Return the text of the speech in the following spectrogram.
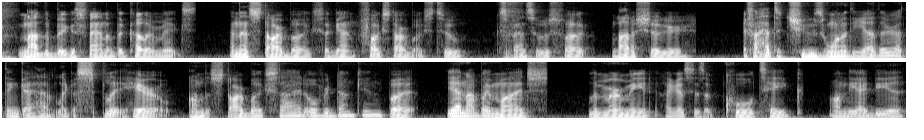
not the biggest fan of the color mix. And then Starbucks again. Fuck Starbucks too. Expensive as fuck. A lot of sugar. If I had to choose one or the other, I think I have like a split hair on the Starbucks side over Dunkin'. But yeah, not by much. The mermaid, I guess, is a cool take on the idea.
